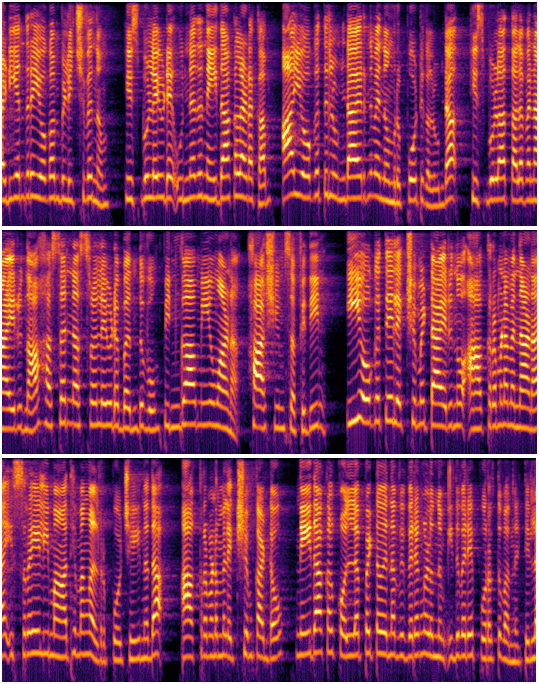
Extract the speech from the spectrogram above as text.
അടിയന്തര യോഗം വിളിച്ചുവെന്നും ഹിസ്ബുള്ളയുടെ ഉന്നത നേതാക്കളടക്കം ആ യോഗത്തിൽ ഉണ്ടായിരുന്നുവെന്നും റിപ്പോർട്ടുകളുണ്ട്. ഹിസ്ബുള്ള തലവനായിരുന്ന ഹസൻ നസ്രലയുടെ ബന്ധുവും പിൻഗാമിയുമാണ് ഹാഷിം സഫിദ്ദീൻ ഈ യോഗത്തെ ലക്ഷ്യമിട്ടായിരുന്നു ആക്രമണമെന്നാണ് ഇസ്രയേലി മാധ്യമങ്ങൾ റിപ്പോർട്ട് ചെയ്യുന്നത്. ആക്രമണം ലക്ഷ്യം കണ്ടോ? നേതാക്കൾ കൊല്ലപ്പെട്ടോ എന്ന വിവരങ്ങളൊന്നും ഇതുവരെ പുറത്തു വന്നിട്ടില്ല.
